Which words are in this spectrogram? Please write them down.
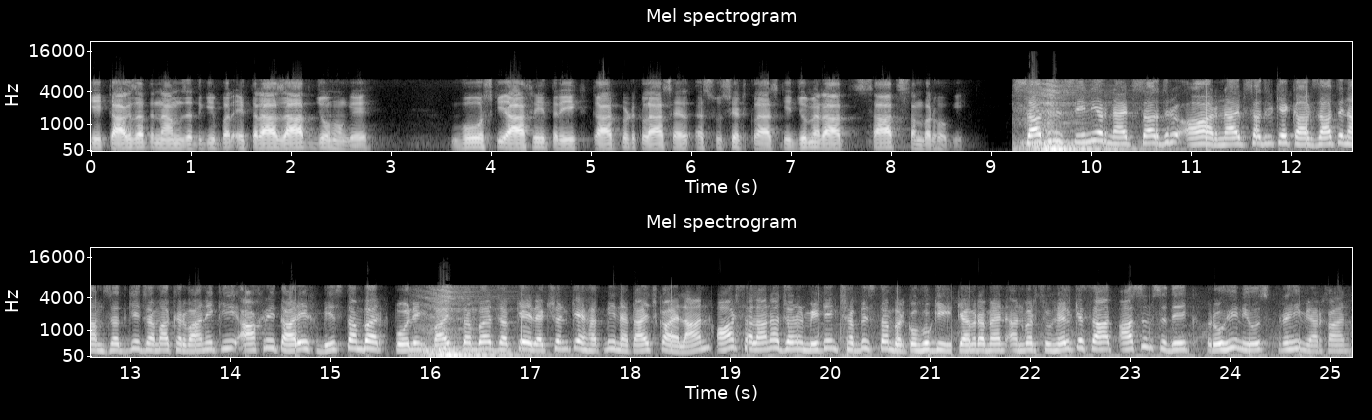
की कागजात नामजदगी पर एतराज़ात जो होंगे, वो उसकी आखिरी तारीख कारपोरेट क्लास एसोसिएट क्लास की जुमेरात सात सितंबर होगी। सदर सीनियर नायब सदर और नायब सदर के कागजात नामजदगी जमा करवाने की आखिरी तारीख 20 सितंबर, पोलिंग 22 सितंबर, जबकि इलेक्शन के हतमी नतज का ऐलान और सालाना जनरल मीटिंग 26 सितंबर को होगी। कैमरामैन अनवर सुहेल के साथ आसिम सिद्दीक, रोही न्यूज़, रहीम यार खान।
